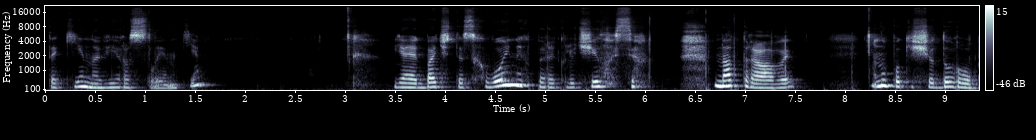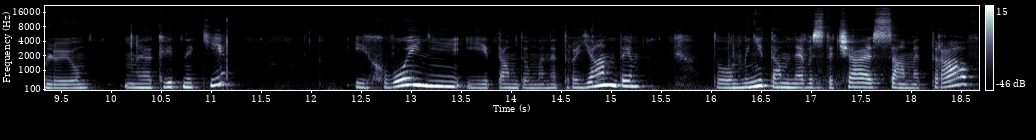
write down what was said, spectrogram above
такі нові рослинки. Я, як бачите, з хвойних переключилася на трави. Ну, поки що дороблюю квітники і хвойні, і там, де в мене троянди, то мені там не вистачає саме трав,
